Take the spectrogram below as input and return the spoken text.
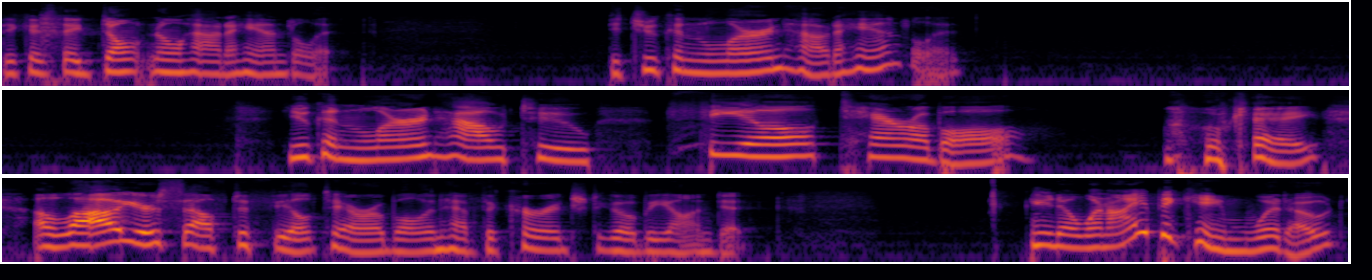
because they don't know how to handle it. But you can learn how to handle it. You can learn how to feel terrible. Okay. Allow yourself to feel terrible and have the courage to go beyond it. You know, when I became widowed,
